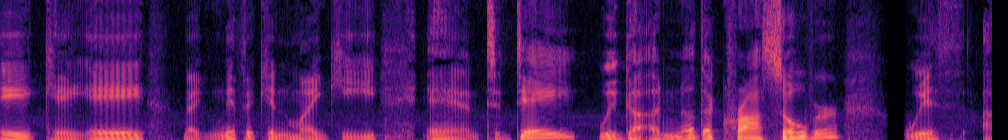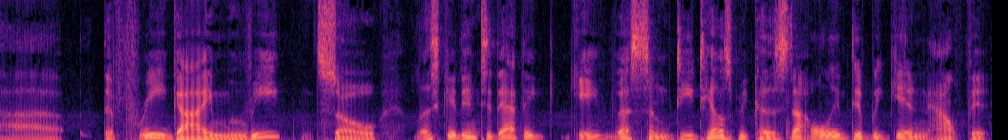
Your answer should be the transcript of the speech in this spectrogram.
aka Magnificent Mikey, and today we got another crossover with uh the Free Guy movie. So let's get into that. They gave us some details because not only did we get an outfit,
